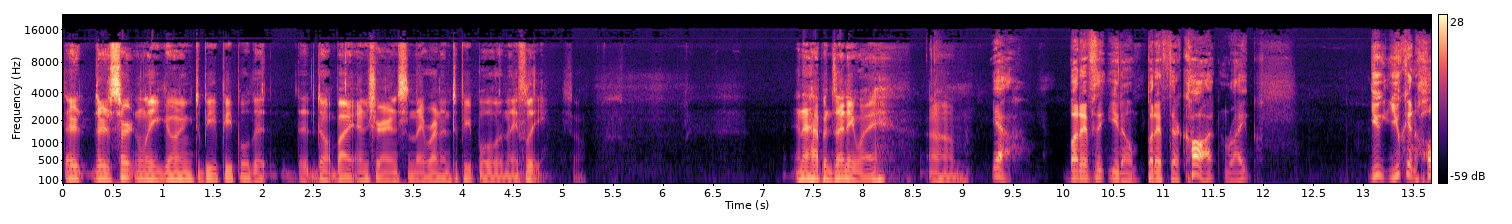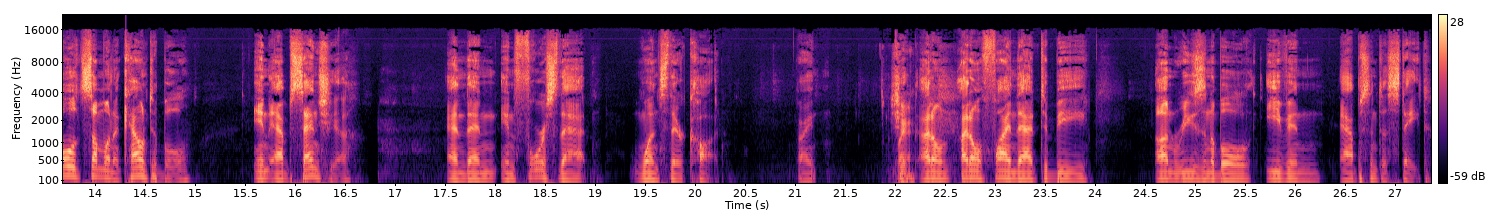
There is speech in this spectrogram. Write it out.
there there's certainly going to be people that that don't buy insurance and they run into people and they flee. So, and that happens anyway. Um, Yeah, but if you know, but if they're caught, right? You you can hold someone accountable in absentia, and then enforce that once they're caught, right? sure. Like, I don't I don't find that to be unreasonable, even absent a state.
